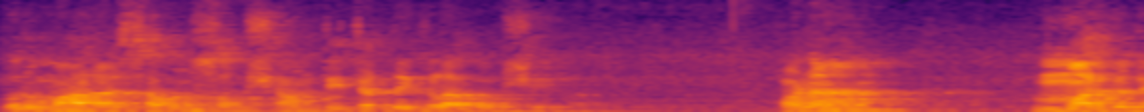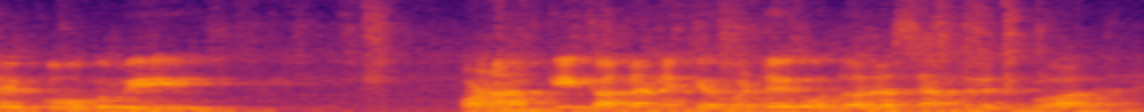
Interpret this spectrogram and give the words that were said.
ਗੁਰੂ ਮਹਾਰਾਜ ਸਭ ਨੂੰ ਸੁਖ, ਸ਼ਾਂਤੀ, ਚੜ੍ਹਦੀ ਕਲਾ ਬਖਸ਼ੇ। ਹੁਣ ਮਰਗ ਦੇ ਭੋਗ ਵੀ ਹੁਣ ਕੀ ਕਰ ਰਹੇ ਨੇ ਕਿ ਵੱਡੇ ਗੁਰਦੁਆਰਾ ਸਾਹਿਬ ਦੇ ਵਿੱਚ ਪਵਾ ਰਹੇ ਨੇ।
